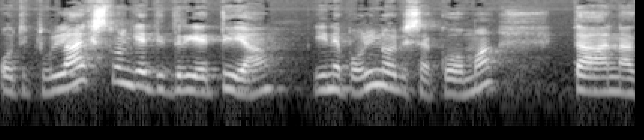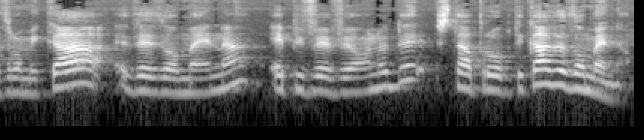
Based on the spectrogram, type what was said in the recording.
ότι τουλάχιστον για την τριετία, είναι πολύ νωρίς ακόμα, τα αναδρομικά δεδομένα επιβεβαιώνονται στα προοπτικά δεδομένα.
